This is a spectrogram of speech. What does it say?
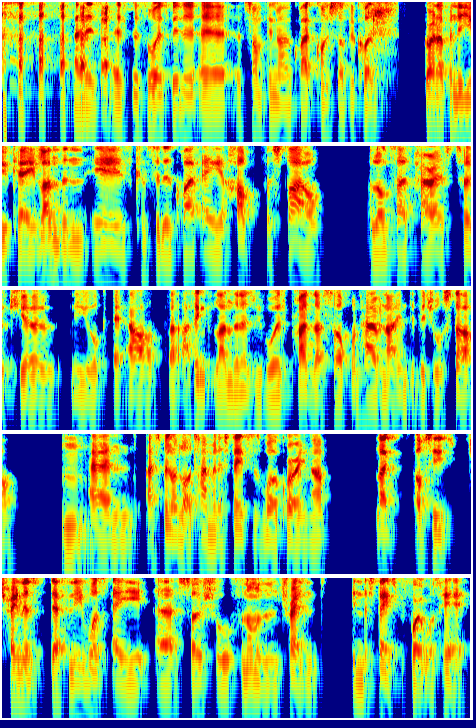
and it's, it's, it's always been a, a, something I'm quite conscious of because growing up in the UK, London is considered quite a hub for style alongside Paris, Tokyo, New York, et al. But I think London, Londoners, we've always prided ourselves on having our individual style Mm. and I spent a lot of time in the States as well growing up. Like, obviously, trainers definitely was a, uh social phenomenon and trend in the States before it was here.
